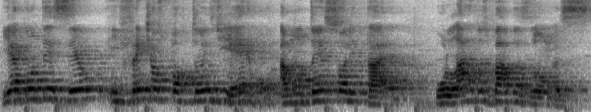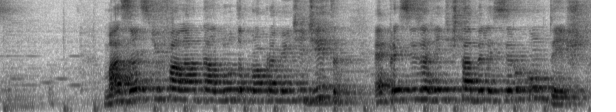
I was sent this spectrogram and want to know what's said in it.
e aconteceu em frente aos portões de Erebor, a Montanha Solitária, o Lar dos Barbas Longas. Mas antes de falar da luta propriamente dita, é preciso a gente estabelecer o contexto.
